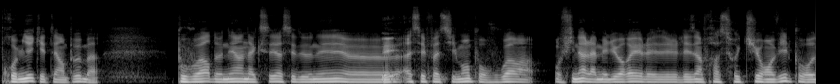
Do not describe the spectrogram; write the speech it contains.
premier qui était un peu bah, pouvoir donner un accès à ces données euh, assez facilement pour pouvoir au final améliorer les, infrastructures en ville pour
